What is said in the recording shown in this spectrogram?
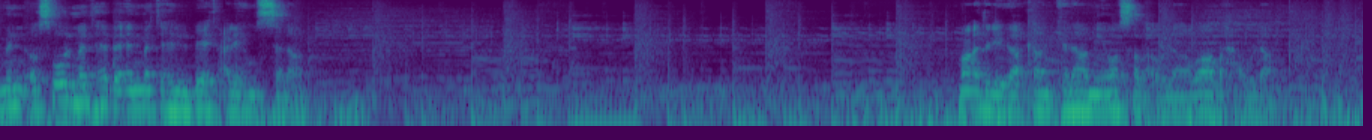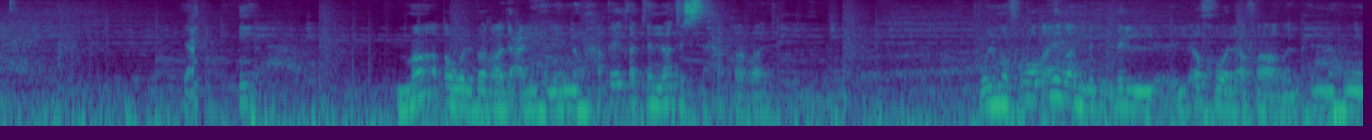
من أصول مذهب أئمة أهل البيت عليهم السلام. ما أدري إذا كان كلامي وصل أو لا واضح أو لا. ما أطول بالرد عليها لأنه حقيقة لا تستحق الرد. والمفروض أيضا بالأخوة الأفاضل أنه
